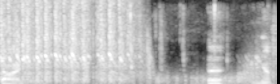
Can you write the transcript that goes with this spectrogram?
gone. Uh, no.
